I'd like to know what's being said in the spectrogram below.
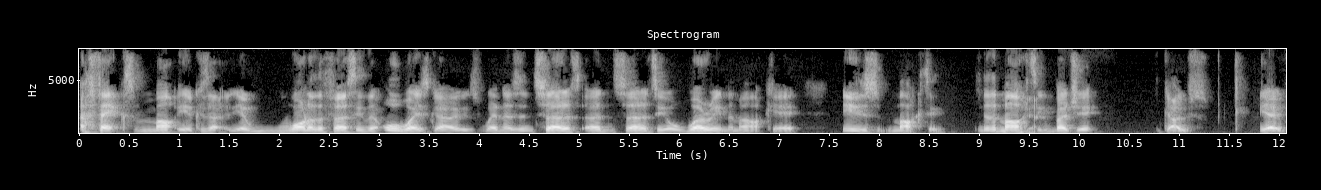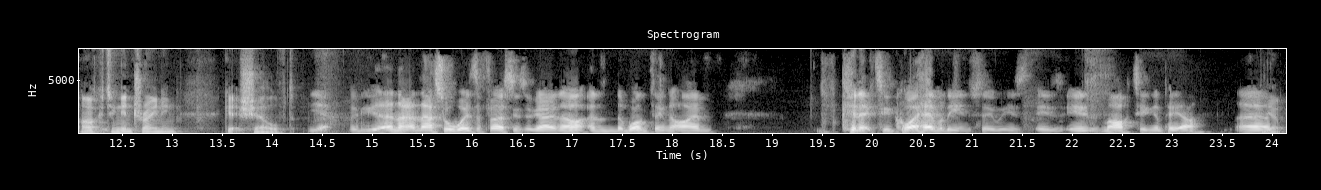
affects market because you, know, you know, one of the first things that always goes when there's uncertainty or worry in the market is marketing. You know, the marketing yeah. budget goes. Yeah, marketing and training get shelved. Yeah, and and that's always the first thing to go. And, and the one thing that I'm connected quite heavily into is is, is marketing and PR. Um, yep.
